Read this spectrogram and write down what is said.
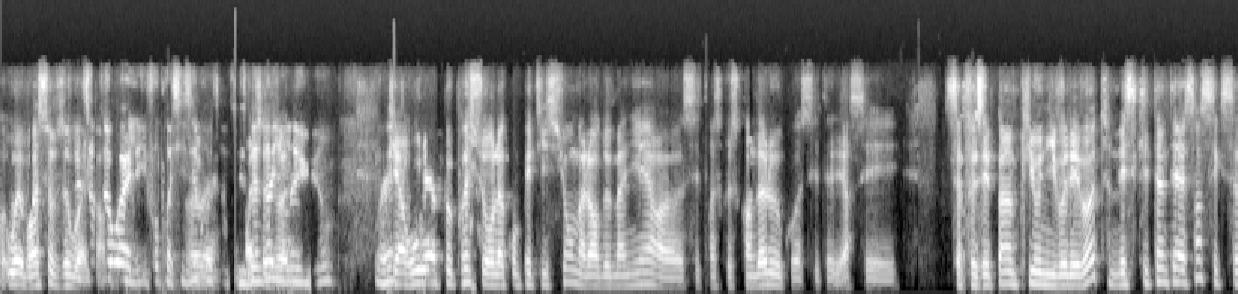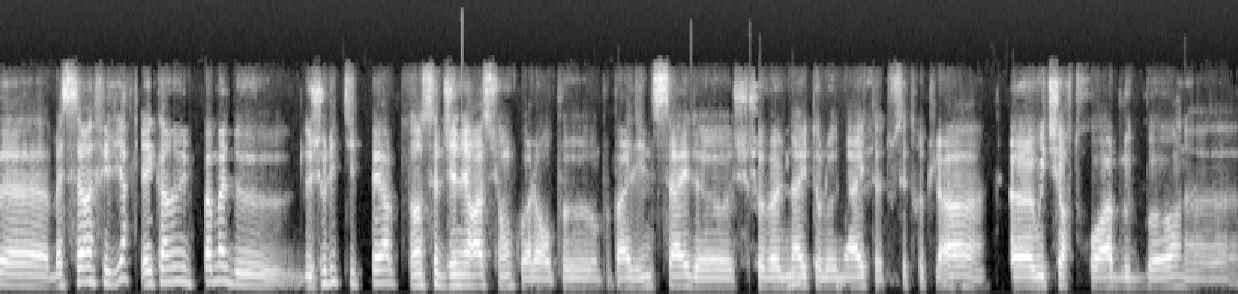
Ouais, Breath of the Wild. Breath of pardon. the Wild, il faut préciser. Ouais, ouais. Breath of the Zelda, il y en a eu. hein. Ouais. qui a roulé à peu près sur la compétition, mais alors de manière, c'est presque scandaleux, quoi. C'est-à-dire, c'est, ça faisait pas un pli au niveau des votes. Mais ce qui est intéressant, c'est que ça, bah, ça m'a fait dire qu'il y avait quand même pas mal de, de jolies petites perles pendant cette génération, quoi. Alors on peut, on peut parler d'Inside, euh, Shovel Knight, Hollow Knight, tous ces trucs-là, euh, Witcher 3, Bloodborne. euh,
